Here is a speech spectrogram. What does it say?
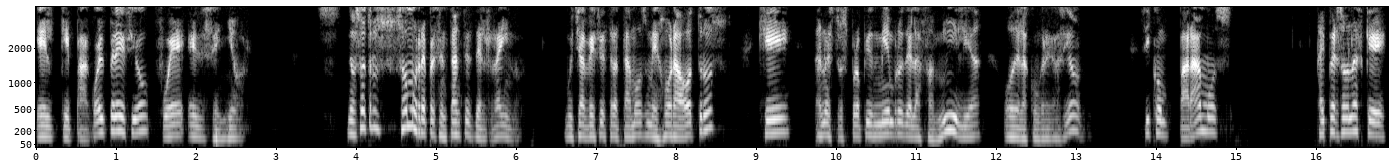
el que pagó el precio fue el Señor. Nosotros somos representantes del reino. Muchas veces tratamos mejor a otros que a nuestros propios miembros de la familia o de la congregación. Si comparamos, hay personas que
